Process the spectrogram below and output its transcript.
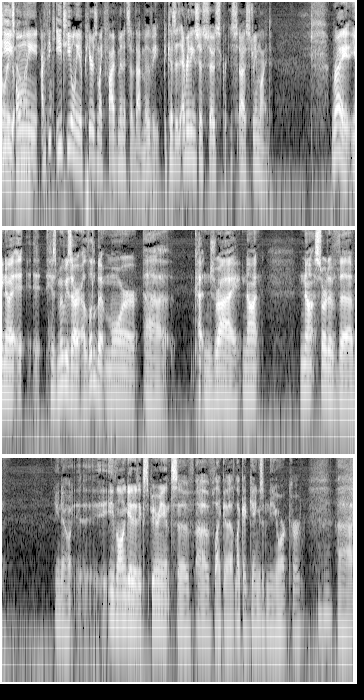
ET only. I think ET only appears in like five minutes of that movie because everything's just so scr- uh, streamlined. Right. You know, it, it, his movies are a little bit more uh, cut and dry, not not sort of the you know elongated experience of, of like a like a Gangs of New York or uh,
